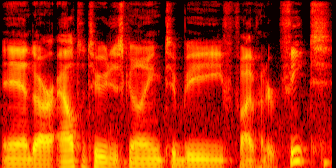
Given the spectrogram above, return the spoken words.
And our altitude is going to be 500 feet.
